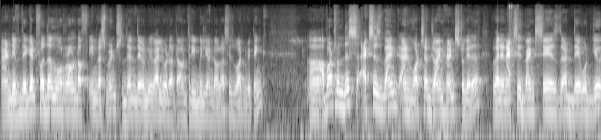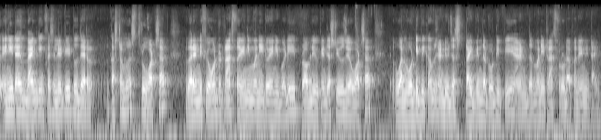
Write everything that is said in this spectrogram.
And if they get further more round of investments, then they will be valued at around 3 billion dollars, is what we think. Uh, apart from this, Axis Bank and WhatsApp join hands together, wherein Axis Bank says that they would give anytime banking facility to their customers through WhatsApp. Wherein, if you want to transfer any money to anybody, probably you can just use your WhatsApp. One OTP comes and you just type in that OTP, and the money transfer would happen anytime.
